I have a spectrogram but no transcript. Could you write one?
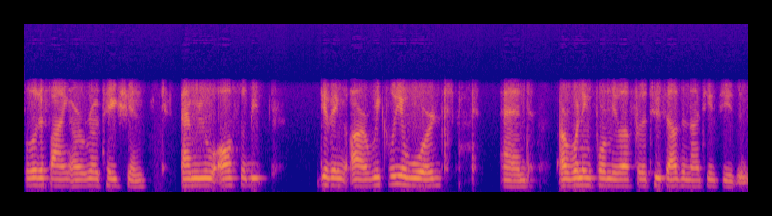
solidifying our rotation. And we will also be giving our weekly awards and our winning formula for the 2019 season.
